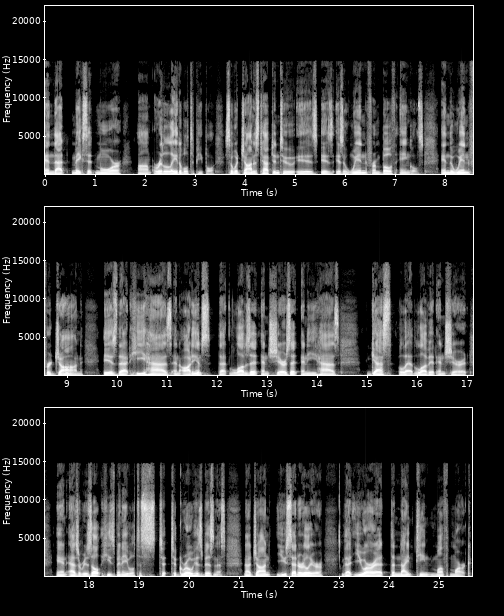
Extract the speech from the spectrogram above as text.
And that makes it more um, relatable to people. So what John has tapped into is is is a win from both angles, and the win for John is that he has an audience that loves it and shares it, and he has guests that love it and share it, and as a result, he's been able to to, to grow his business. Now, John, you said earlier that you are at the 19 month mark.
